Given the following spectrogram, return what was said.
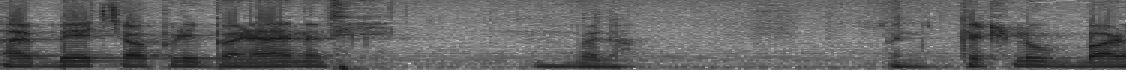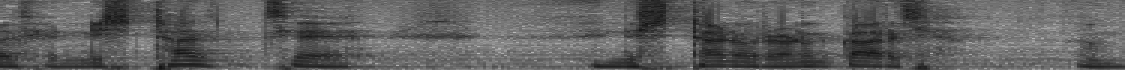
આ બે ચોપડી ભણ્યા નથી. બોલો. પણ કેટલું બળ છે. નિષ્ઠા છે. નિષ્ઠાનો રણકાર છે. આમ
